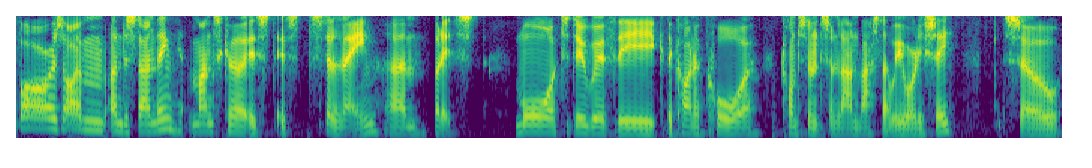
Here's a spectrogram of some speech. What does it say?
far as I'm understanding, Mantica is it's still a name, um, but it's more to do with the the kind of core continents and landmass that we already see. So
